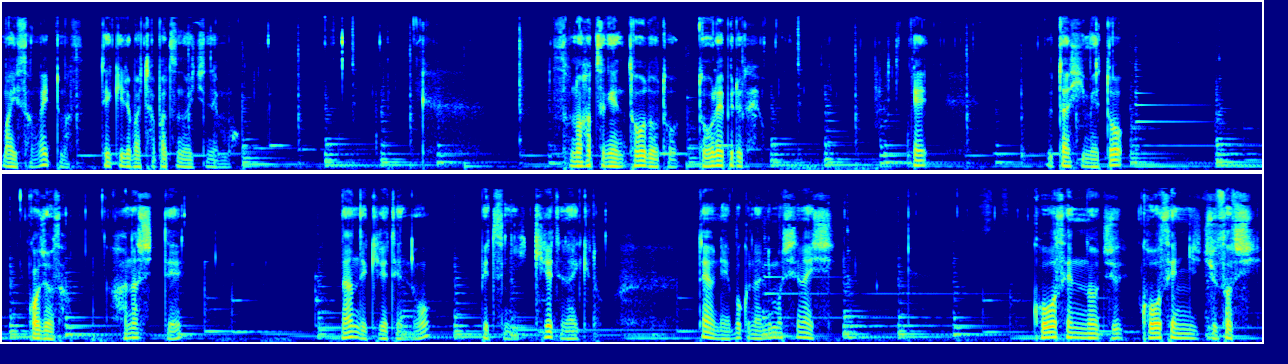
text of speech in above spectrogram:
舞さんが言ってます。できれば茶髪の一年も。その発言東堂と同レベルだよ。で歌姫と五条さん。話ってなんで切れてんの？別に切れてないけど。だよね。僕何もしてないし。光線の光線に呪詛師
